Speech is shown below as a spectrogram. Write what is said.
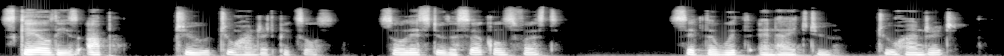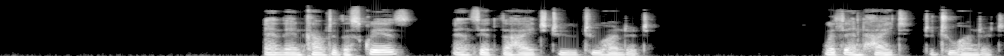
scale these up to 200 pixels. So let's do the circles first. Set the width and height to 200 and then come to the squares and set the height to 200 width and height to 200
